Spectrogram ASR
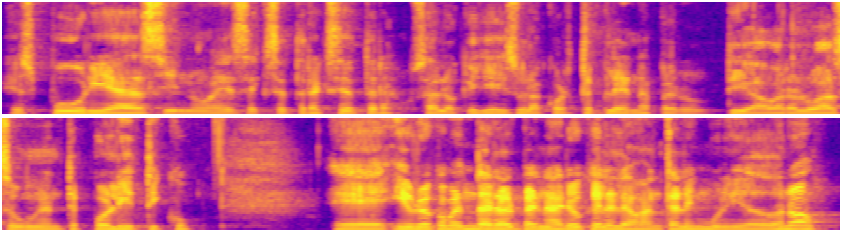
espuria, si no es etcétera, etcétera. O sea, lo que ya hizo la Corte Plena, pero ahora lo hace un ente político. Eh, y recomendar al plenario que le levante la inmunidad o no.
